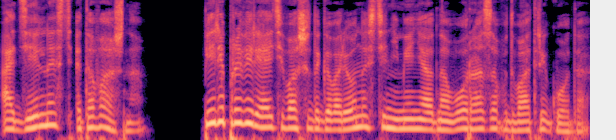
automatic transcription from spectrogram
Отдельность – это важно. Перепроверяйте ваши договоренности не менее одного раза в 2-3 года.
